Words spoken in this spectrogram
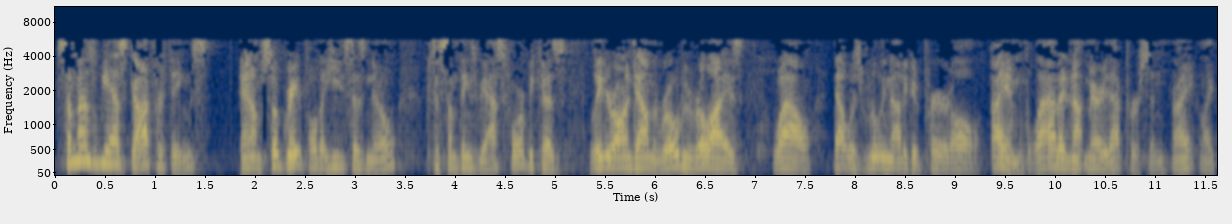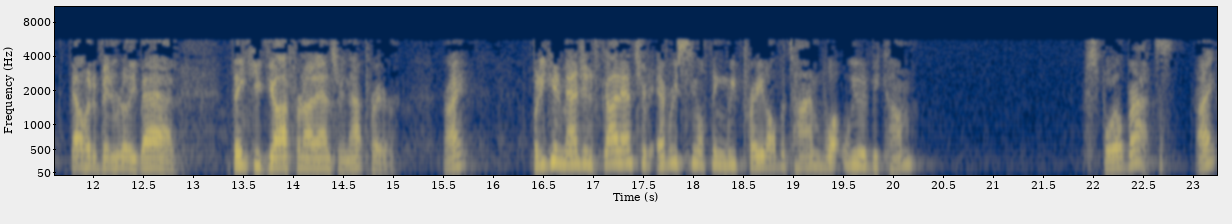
Sometimes we ask God for things, and I'm so grateful that He says no to some things we ask for because later on down the road we realize, wow, that was really not a good prayer at all. I am glad I did not marry that person, right? Like, that would have been really bad. Thank you, God, for not answering that prayer, right? But you can imagine if God answered every single thing we prayed all the time, what we would become? Spoiled brats, right?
